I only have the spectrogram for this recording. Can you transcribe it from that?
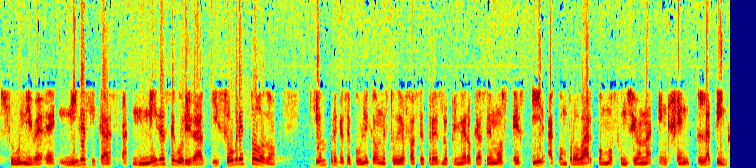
su nivel ni de eficacia ni de seguridad y sobre todo siempre que se publica un estudio fase 3, lo primero que hacemos es ir a comprobar cómo funciona en gen latino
